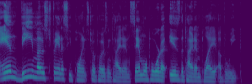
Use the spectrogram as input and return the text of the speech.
and the most fantasy points to opposing tight ends. Sam Laporta is the tight end play of the week.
